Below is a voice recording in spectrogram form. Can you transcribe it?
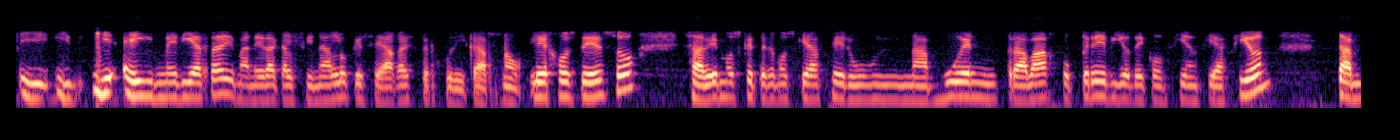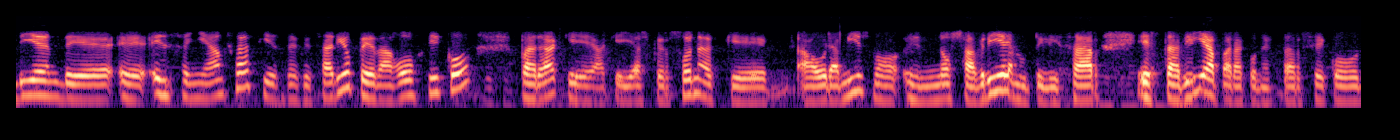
e inmediata, de manera que al final lo que se haga es perjudicar. No, lejos de eso, sabemos que tenemos que hacer un buen trabajo previo de concienciación, también de eh, enseñanza, si es necesario, pedagógico, para que aquellas personas que ahora mismo eh, no sabrían utilizar esta vía para conectarse con,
